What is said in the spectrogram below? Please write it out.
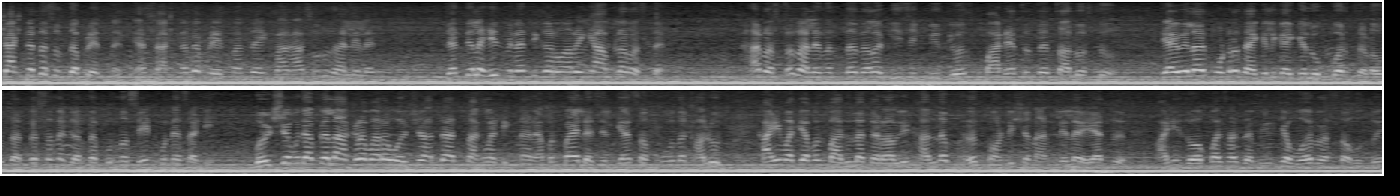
शासनाचा सुद्धा प्रयत्न आहे. या शासनाच्या प्रयत्नाचा एक भाग हा सुरू झालेला आहे. जनतेला हीच विनंती करणार आहे की आपला रस्ता आहे. हा रस्ता झाल्यानंतर त्याला वीस एकवीस दिवस पाण्याचं जर चालू असतं. त्यावेळेला मोटरसायकली काही काही लोक वर चढवतात. तसं न करता पूर्ण सेट होण्यासाठी भविष्यामध्ये आपल्याला अकरा बारा वर्ष आता चांगला टिकणार आहे. आपण पाहिलं असेल की हा संपूर्ण खालून काळी माती आपण बाजूला करावली खालनं भरत फाउंडेशन आणलेलं आहे याचं. आणि जवळपास हा जमिनीच्या वर रस्ता होतोय.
